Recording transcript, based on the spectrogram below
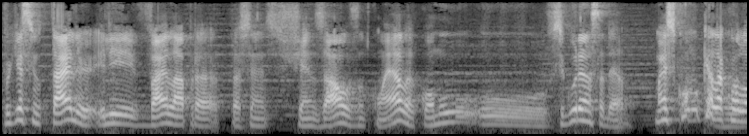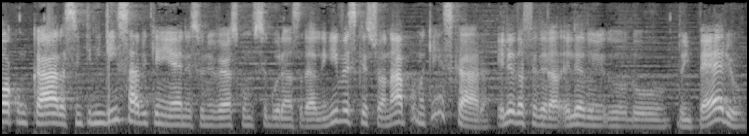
Porque assim, o Tyler, ele vai lá pra, pra Shenzhou junto com ela como o segurança dela. Mas como que ela coloca um cara assim que ninguém sabe quem é nesse universo como segurança dela? Ninguém vai se questionar, pô, mas quem é esse cara? Ele é da federação, ele é do, do, do, do Império,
